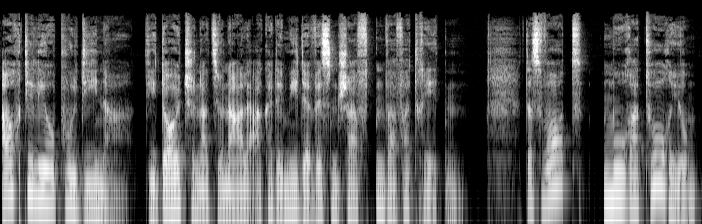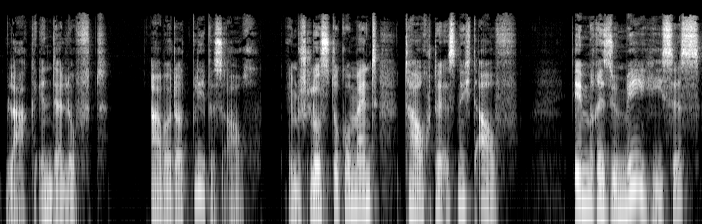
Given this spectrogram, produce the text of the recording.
Auch die Leopoldina, die Deutsche Nationale Akademie der Wissenschaften, war vertreten. Das Wort Moratorium lag in der Luft, aber dort blieb es auch. Im Schlussdokument tauchte es nicht auf. Im Resümee hieß es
